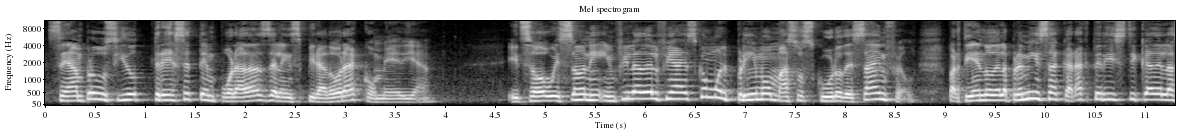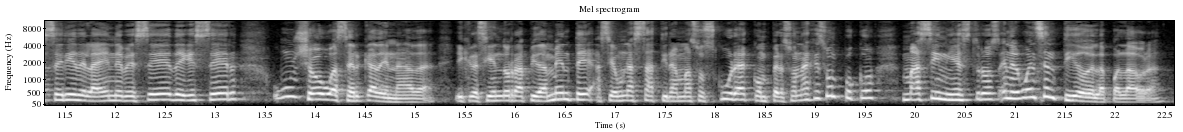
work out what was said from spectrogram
se han producido 13 temporadas de la inspiradora comedia. It's Always Sunny in Philadelphia es como el primo más oscuro de Seinfeld, partiendo de la premisa característica de la serie de la NBC de ser un show acerca de nada, y creciendo rápidamente hacia una sátira más oscura con personajes un poco más siniestros en el buen sentido de la palabra.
